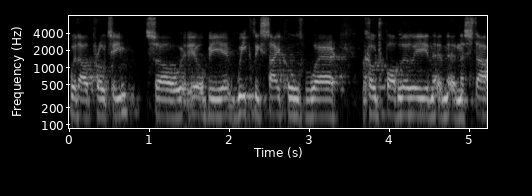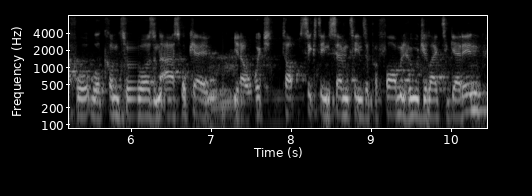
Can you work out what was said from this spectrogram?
with our pro team. So it'll be weekly cycles where Coach Bob Lilley and, and, and, the staff will, will come to us and ask, okay, you know, which top 16, 17s are performing? Who would you like to get in?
